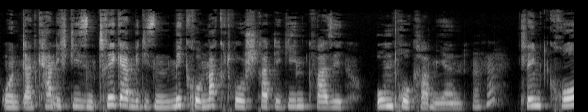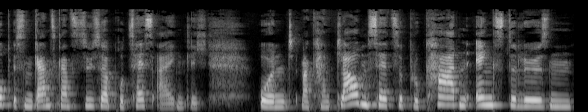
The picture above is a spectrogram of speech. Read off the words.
und dann kann ich diesen Trigger mit diesen Mikro- und Makro-Strategien quasi umprogrammieren. Mhm. Klingt grob, ist ein ganz, ganz süßer Prozess eigentlich. Und man kann Glaubenssätze, Blockaden, Ängste lösen,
